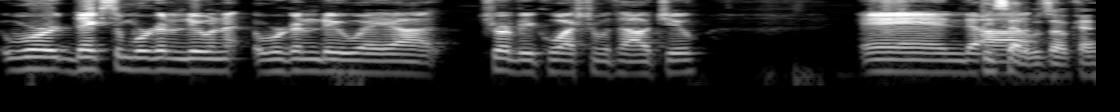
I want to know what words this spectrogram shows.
we're Dixon. We're gonna do an, we're gonna do a uh, trivia question without you. And uh, He said it was okay.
